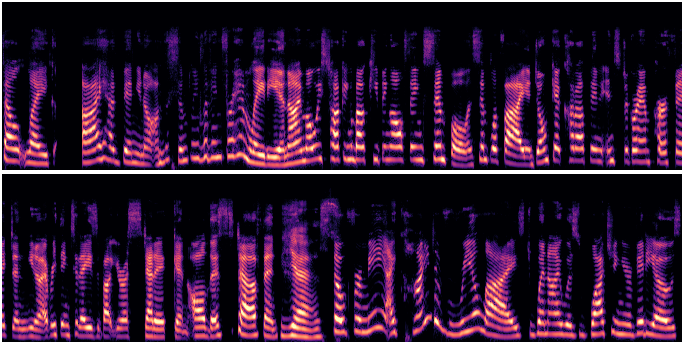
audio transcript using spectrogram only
felt like I had been, you know, I'm the simply living for him lady, and I'm always talking about keeping all things simple and simplify and don't get caught up in Instagram perfect. And, you know, everything today is about your aesthetic and all this stuff. And yes. So for me, I kind of realized when I was watching your videos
